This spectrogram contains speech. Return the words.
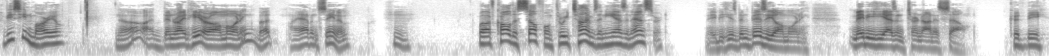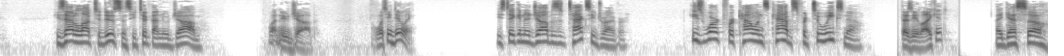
Have you seen Mario? No, I've been right here all morning, but I haven't seen him. Hmm. Well, I've called his cell phone three times and he hasn't answered. Maybe he's been busy all morning. Maybe he hasn't turned on his cell. Could be. He's had a lot to do since he took that new job. What new job? What's he doing? He's taken a job as a taxi driver. He's worked for Cowan's Cabs for two weeks now. Does he like it? I guess so.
